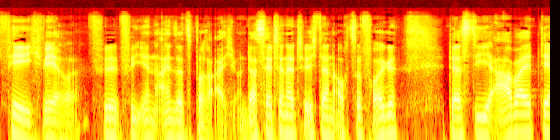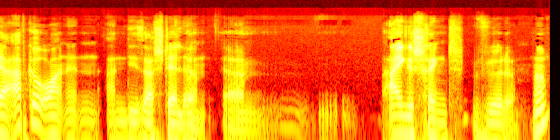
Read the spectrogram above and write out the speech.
fähig wäre für, für ihren Einsatzbereich. Und das hätte natürlich dann auch zur Folge, dass die Arbeit der Abgeordneten an dieser Stelle ähm, eingeschränkt würde. Ne?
